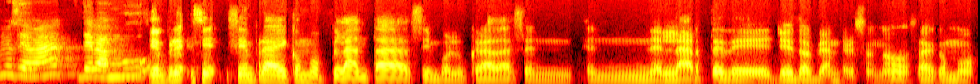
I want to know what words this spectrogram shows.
¿cómo se llama? De bambú. Siempre, sie- siempre hay como plantas involucradas en, en el arte de J.W. Anderson, ¿no? O sea, como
